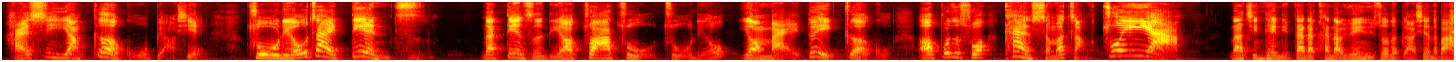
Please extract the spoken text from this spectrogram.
还是一样个股表现。主流在电子，那电子你要抓住主流，要买对个股，而不是说看什么涨追呀。那今天你大家看到元宇宙的表现了吧？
